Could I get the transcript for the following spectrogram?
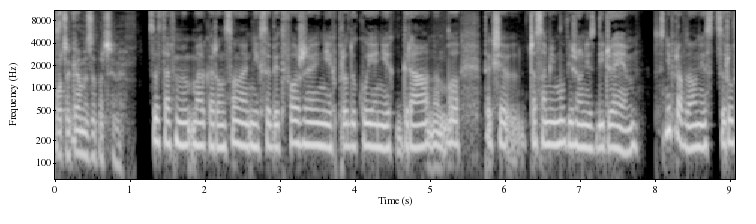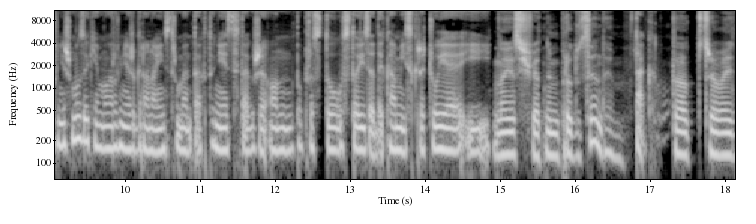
Poczekamy, zobaczymy. Zostawmy Marka Ronsona, niech sobie tworzy, niech produkuje, niech gra, no bo tak się czasami mówi, że on jest DJ-em. To jest nieprawda, on jest również muzykiem, on również gra na instrumentach. To nie jest tak, że on po prostu stoi za dekami, skreczuje i. No jest świetnym producentem. Tak. To trzeba mieć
